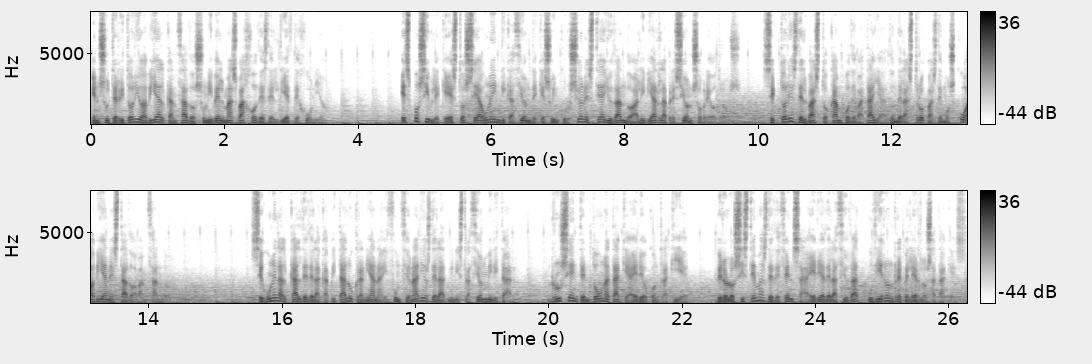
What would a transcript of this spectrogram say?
en su territorio había alcanzado su nivel más bajo desde el 10 de junio. Es posible que esto sea una indicación de que su incursión esté ayudando a aliviar la presión sobre otros sectores del vasto campo de batalla donde las tropas de Moscú habían estado avanzando. Según el alcalde de la capital ucraniana y funcionarios de la administración militar, Rusia intentó un ataque aéreo contra Kiev, pero los sistemas de defensa aérea de la ciudad pudieron repeler los ataques.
